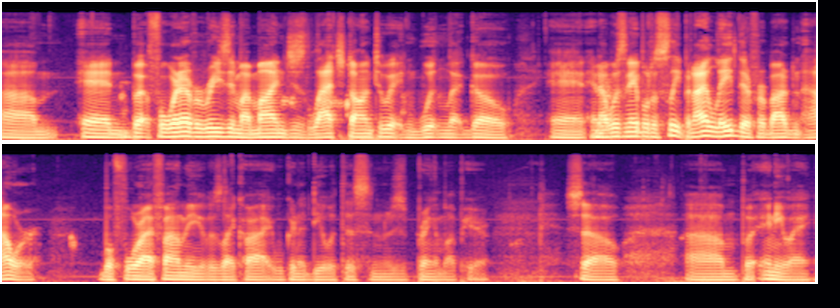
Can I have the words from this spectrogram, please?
Um, and but for whatever reason my mind just latched onto it and wouldn't let go. And and yeah. I wasn't able to sleep. And I laid there for about an hour before I finally was like, all right, we're gonna deal with this and just bring him up here. So um, but anyway.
